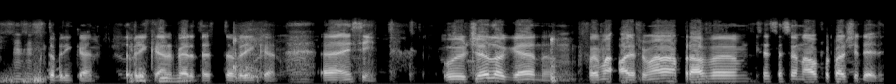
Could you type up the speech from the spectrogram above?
tô brincando, tô brincando, pera, tô, tô brincando. É, enfim, o Joe Logano foi uma, olha, foi uma prova sensacional por parte dele.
